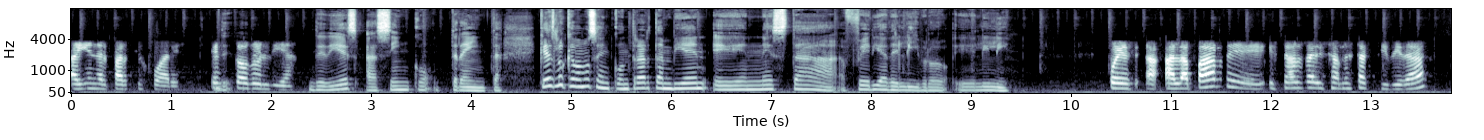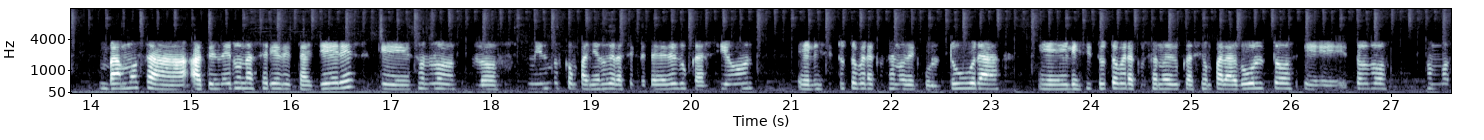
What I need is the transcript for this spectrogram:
ahí en el Parque Juárez. Es todo el día. De 10 a 5.30. ¿Qué es lo que vamos a encontrar también en esta feria del libro, eh, Lili? Pues a, la par de estar realizando esta actividad, vamos a, tener una serie de talleres que son los, los mismos compañeros de la Secretaría de Educación, el Instituto Veracruzano de Cultura, el Instituto Veracruzano de Educación para Adultos, eh, todos somos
